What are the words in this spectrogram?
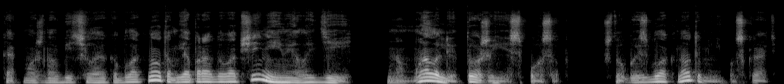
Как можно убить человека блокнотом, я, правда, вообще не имел идей. Но мало ли, тоже есть способ, чтобы и с блокнотами не пускать.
